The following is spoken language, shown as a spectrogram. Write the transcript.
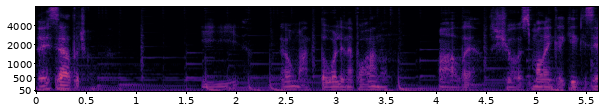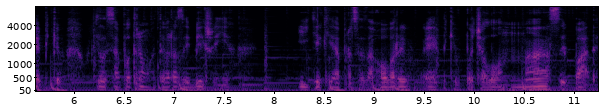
десяточку. І команд доволі непогано. Але щось маленька кількість епіків хотілося б отримати в рази більше їх. І тільки я про це заговорив, епіків почало насипати.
